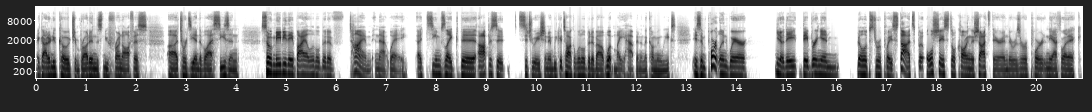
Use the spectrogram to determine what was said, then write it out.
and got a new coach and brought in this new front office uh, towards the end of last season so maybe they buy a little bit of time in that way it seems like the opposite situation and we could talk a little bit about what might happen in the coming weeks is in Portland where you know they they bring in Billups to replace Stotts, but Olshey's still calling the shots there. And there was a report in the Athletic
